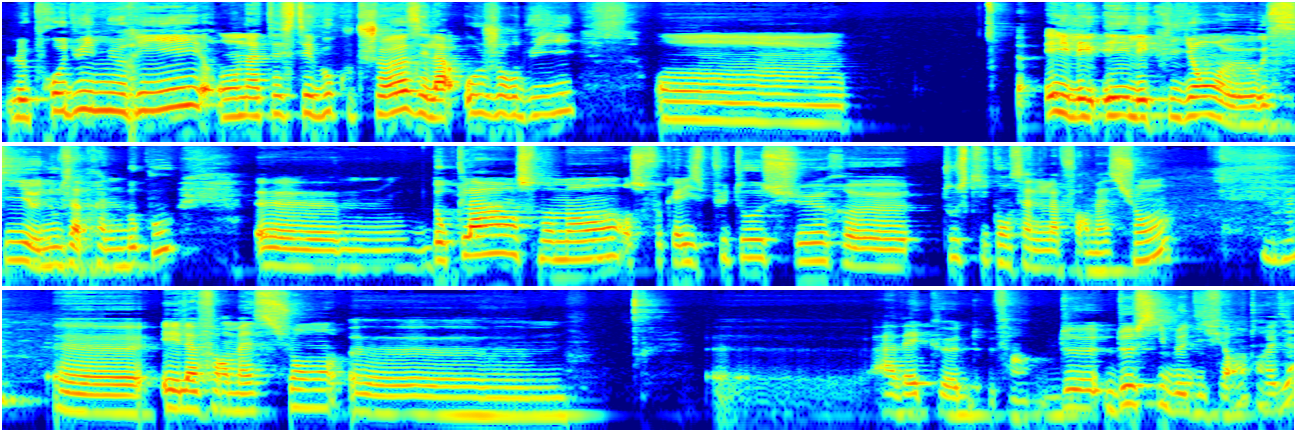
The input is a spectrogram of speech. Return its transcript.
le produit mûrit, on a testé beaucoup de choses et là aujourd'hui, on... et, les, clients euh, aussi euh, nous apprennent beaucoup. Euh, donc là, en ce moment, on se focalise plutôt sur tout ce qui concerne la formation. Mmh et la formation avec deux, cibles différentes, on va dire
